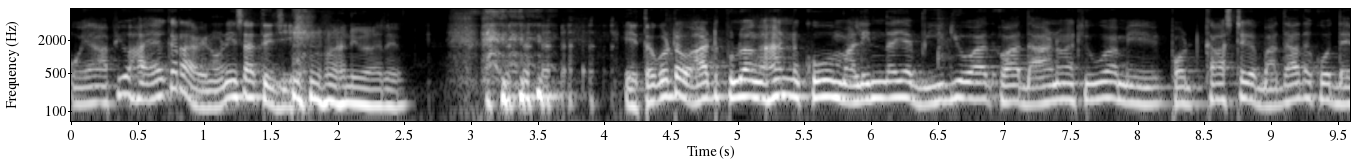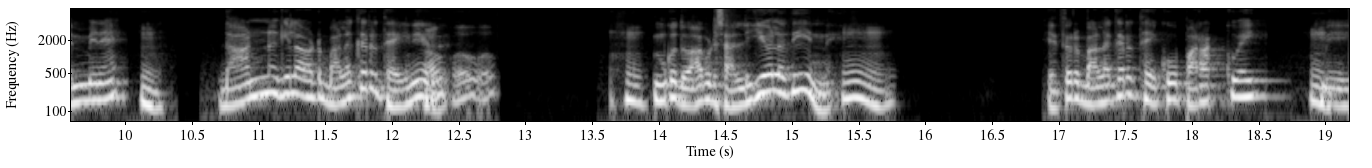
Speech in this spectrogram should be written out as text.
ඔයා අපිෝ හය කරාව නොනේ සතජී අනිවාරය එතකොට වාට පුළුවන් අහන්න කෝ මලින්දය වීඩියෝවා දානවා කිව්වා මේ පොඩ්කාස්ට එක බදාදකෝ දැම්මෙන දාන්න කියලාවට බලකර තැගෙන මොක දවාපට සල්ලි කියවල තියෙන්නේ. එතොට බලකර තැකෝ පරක්කුවයි මේ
